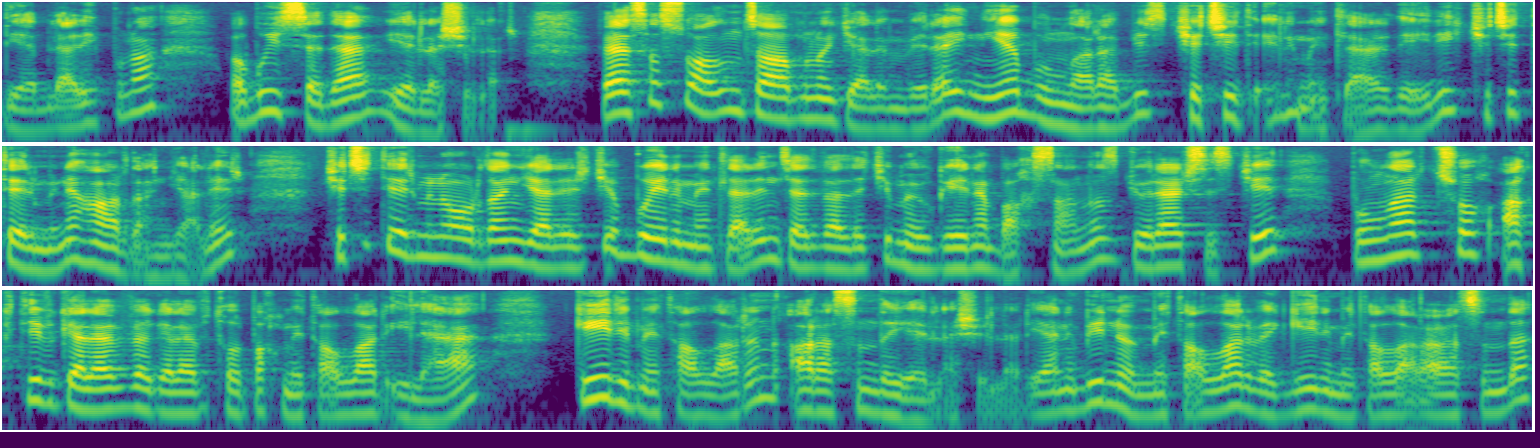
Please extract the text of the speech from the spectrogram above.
deyə bilərik buna və bu hissədə yerləşirlər. Və əsas sualın cavabına gəlin verək. Niyə bunlara biz keçid elementləri deyirik? Keçid termini hardan gəlir? Keçid termini oradan gəlir ki, bu elementlərin cədvəldəki mövqeyinə baxsanız görərsiniz ki, bunlar çox aktiv qələvi və qələvi torpaq metallar ilə qeyri-metalların arasında yerləşirlər. Yəni bir növ metallar və qeyri-metallar arasında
